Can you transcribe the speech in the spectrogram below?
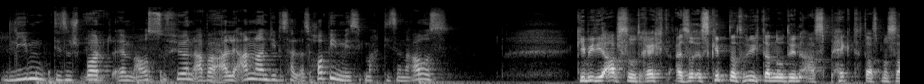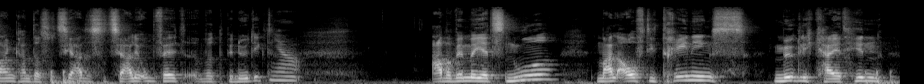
lieben, diesen Sport ja. ähm, auszuführen. Aber alle anderen, die das halt als hobbymäßig machen, die sind raus gebe ich dir absolut recht. Also es gibt natürlich dann nur den Aspekt, dass man sagen kann, das soziale, das soziale Umfeld wird benötigt. Ja. Aber wenn man jetzt nur mal auf die Trainingsmöglichkeit hin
